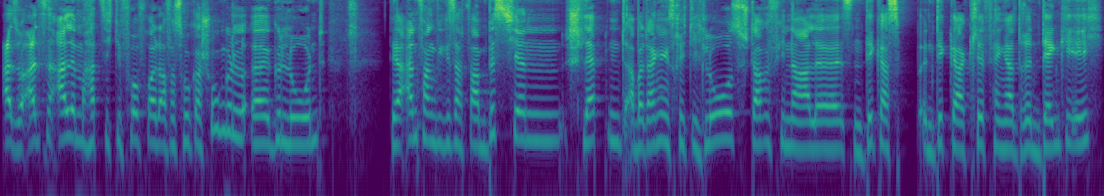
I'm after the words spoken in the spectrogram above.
Also, alles in allem hat sich die Vorfreude auf Ahsoka schon gel äh, gelohnt. Der Anfang, wie gesagt, war ein bisschen schleppend, aber dann ging es richtig los. Staffelfinale ist ein dicker, ein dicker Cliffhanger drin, denke ich.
